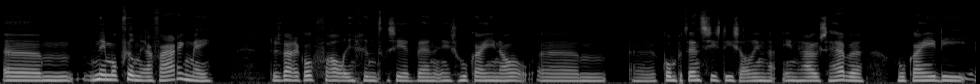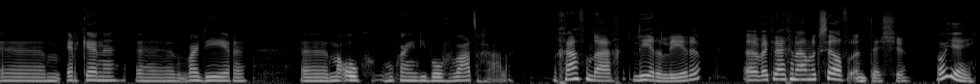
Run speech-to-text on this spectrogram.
Um, neem ook veel meer ervaring mee. Dus waar ik ook vooral in geïnteresseerd ben, is hoe kan je nou uh, competenties die ze al in, in huis hebben, hoe kan je die um, erkennen, waarderen, maar ook hoe kan je die boven water halen. We gaan vandaag leren leren. Uh, wij krijgen namelijk zelf een testje. Oh jee.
